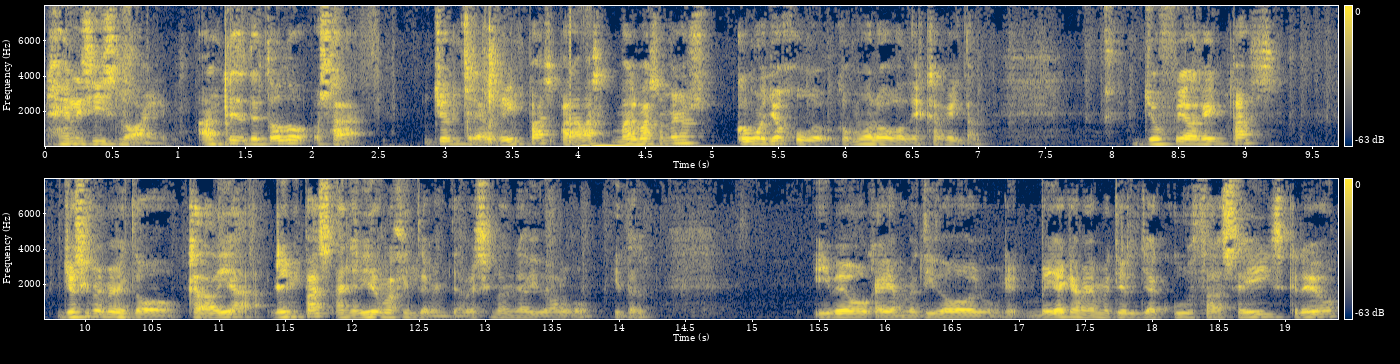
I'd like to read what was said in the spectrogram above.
Genesis no hay. Antes de todo, o sea, yo entré al Game Pass para más, más, más o menos cómo yo jugué, cómo lo descargué y tal. Yo fui al Game Pass. Yo siempre me meto cada día Game Pass añadido recientemente, a ver si me han añadido algo y tal. Y veo que habían metido. Veía que habían metido el Yakuza 6, creo.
